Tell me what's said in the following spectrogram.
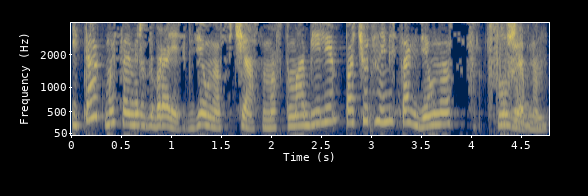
Итак, мы с вами разобрались, где у нас в частном автомобиле почетные места, где у нас в служебном.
